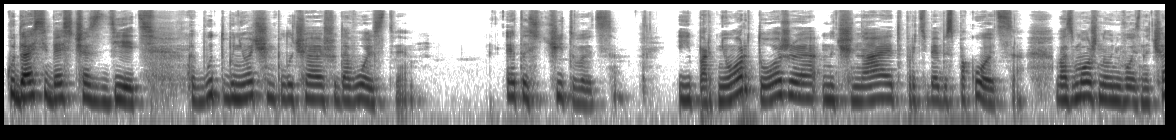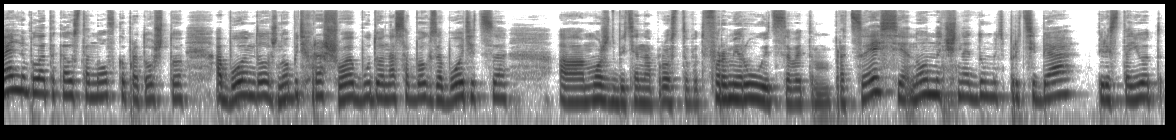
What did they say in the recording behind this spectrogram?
куда себя сейчас деть, как будто бы не очень получаешь удовольствие. Это считывается. И партнер тоже начинает про тебя беспокоиться. Возможно, у него изначально была такая установка про то, что обоим должно быть хорошо, я буду о нас обоих заботиться. А, может быть, она просто вот формируется в этом процессе, но он начинает думать про тебя, перестает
